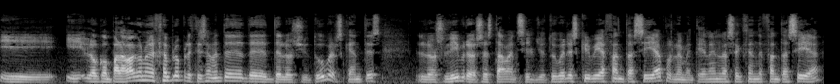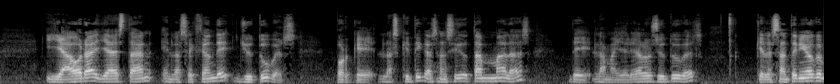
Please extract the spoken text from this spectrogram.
Y, y, lo comparaba con un ejemplo precisamente de, de, los youtubers, que antes los libros estaban, si el youtuber escribía fantasía, pues le metían en la sección de fantasía, y ahora ya están en la sección de youtubers, porque las críticas han sido tan malas de la mayoría de los youtubers que les han tenido que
